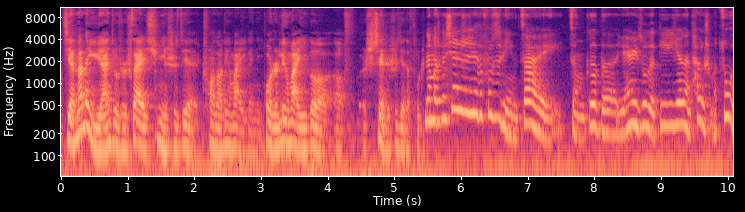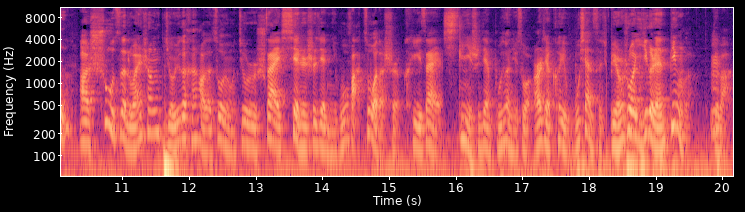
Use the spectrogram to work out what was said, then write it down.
简单的语言就是在虚拟世界创造另外一个你，或者另外一个呃现实世界的复制。那么这个现实世界的复制品在整个的元宇宙的第一阶段，它有什么作用？啊，数字孪生有一个很好的作用，就是在现实世界你无法做的事，可以在虚拟世界不断去做，而且可以无限次。比如说一个人病了，对吧？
